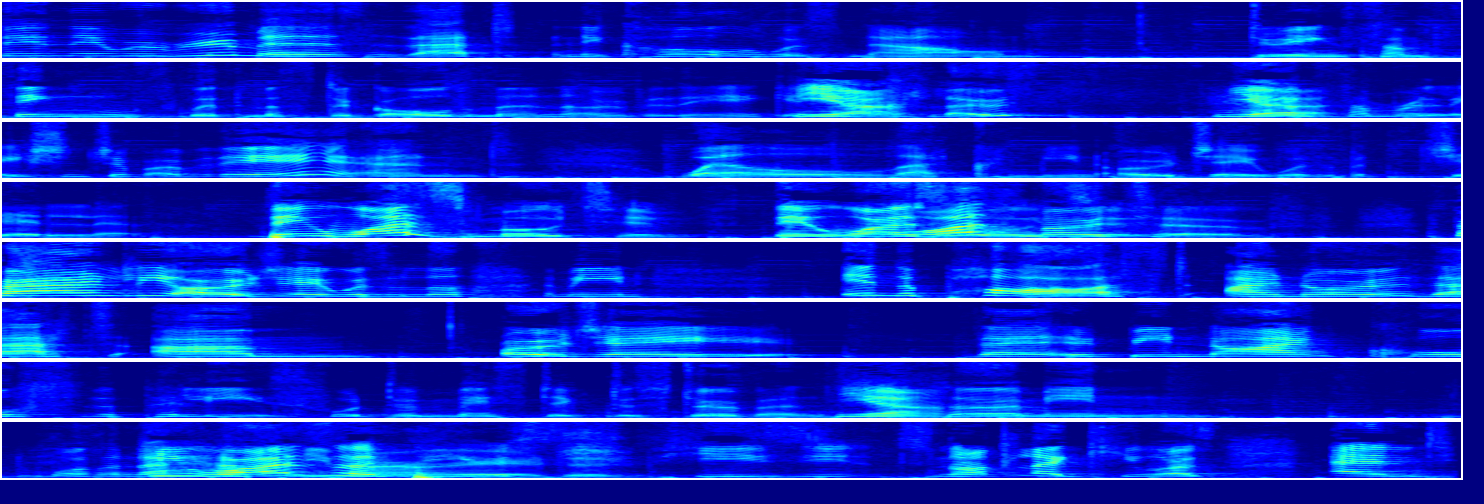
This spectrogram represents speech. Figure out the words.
then there were rumors that Nicole was now doing some things with Mr. Goldman over there, getting Yeah. close, Yeah. having some relationship over there, and well, that could mean OJ was a bit jealous. There was motive. There was, was motive. motive. Apparently, OJ was a little. I mean, in the past, I know that um, OJ there had been nine calls to the police for domestic disturbance. Yeah. So I mean, it wasn't a He was marriage. abusive. He's. It's not like he was. And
